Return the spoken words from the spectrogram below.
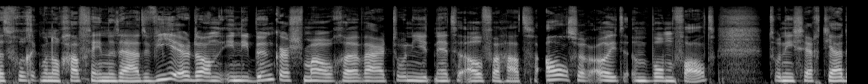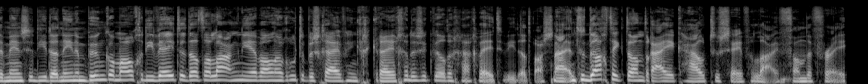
dat vroeg ik me nog af inderdaad. Wie er dan in die bunkers mogen waar Tony het net over had... als er ooit een bom valt. Tony zegt, ja, de mensen die dan in een bunker mogen... die weten dat al lang, die hebben al een routebeschrijving gekregen. Dus ik wilde graag weten wie dat was. Nou, en toen dacht ik, dan draai ik How to Save a Life van The Fray.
